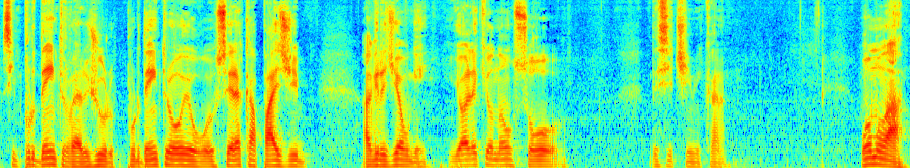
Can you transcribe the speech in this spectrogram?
Assim, por dentro, velho, juro. Por dentro eu, eu seria capaz de agredir alguém. E olha que eu não sou desse time, cara. Vamos lá.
